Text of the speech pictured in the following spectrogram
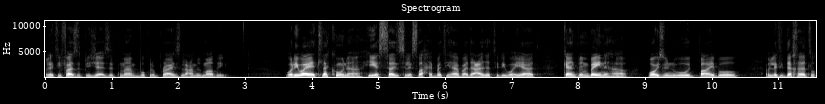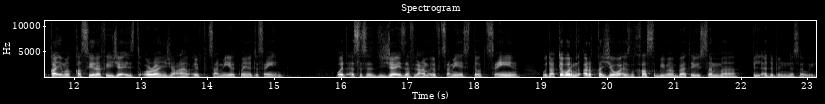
والتي فازت بجائزة Man Booker Prize العام الماضي. ورواية لاكونا هي السادسة لصاحبتها بعد عدة روايات كانت من بينها Poisonwood Bible والتي دخلت القائمة القصيرة في جائزة Orange عام 1998 وتأسست الجائزة في العام 1996 وتعتبر من أرقى الجوائز الخاصة بما بات يسمى بالأدب النسوي.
